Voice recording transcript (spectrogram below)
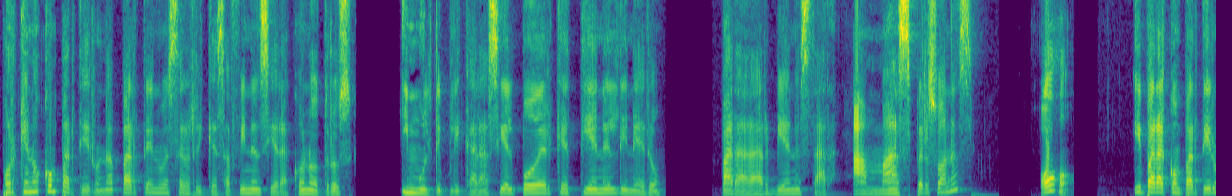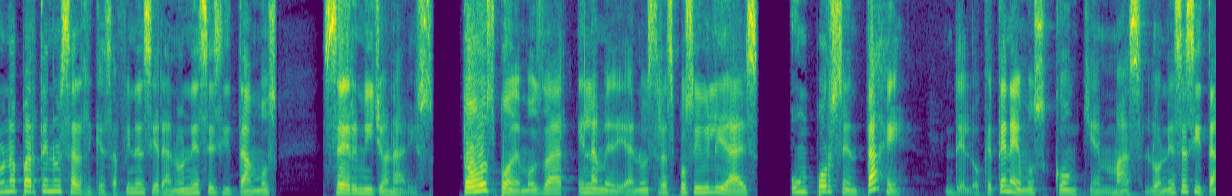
¿por qué no compartir una parte de nuestra riqueza financiera con otros y multiplicar así el poder que tiene el dinero para dar bienestar a más personas? Ojo, y para compartir una parte de nuestra riqueza financiera no necesitamos ser millonarios. Todos podemos dar en la medida de nuestras posibilidades un porcentaje de lo que tenemos con quien más lo necesita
